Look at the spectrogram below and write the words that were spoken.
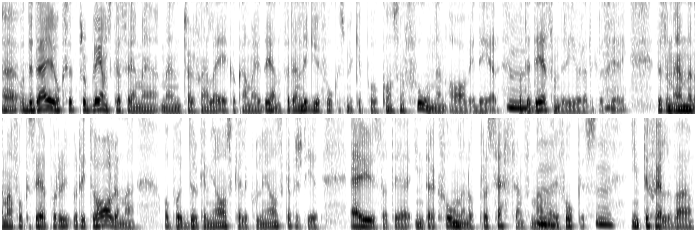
Eh, och det där är ju också ett problem ska jag säga med, med den traditionella ekokammaridén, för den ligger ju fokus mycket på konsumtionen av idéer mm. och det är det som driver radikalisering. Det som händer när man fokuserar på ritualerna och på det durkheimianska eller kolonialska perspektivet är ju just att det är interaktionen och processen som hamnar mm. i fokus. Mm. Inte själva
